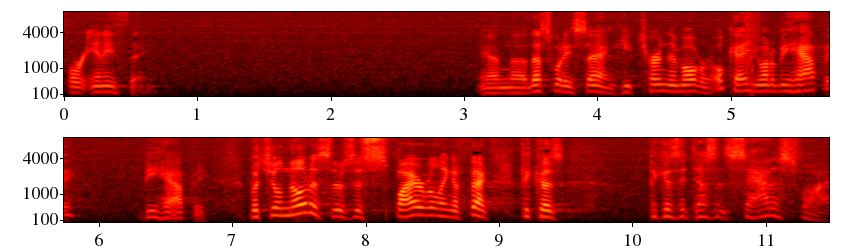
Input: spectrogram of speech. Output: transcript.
for anything. And uh, that's what he's saying. He turned them over. Okay, you want to be happy? Be happy. But you'll notice there's this spiraling effect because, because it doesn't satisfy.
